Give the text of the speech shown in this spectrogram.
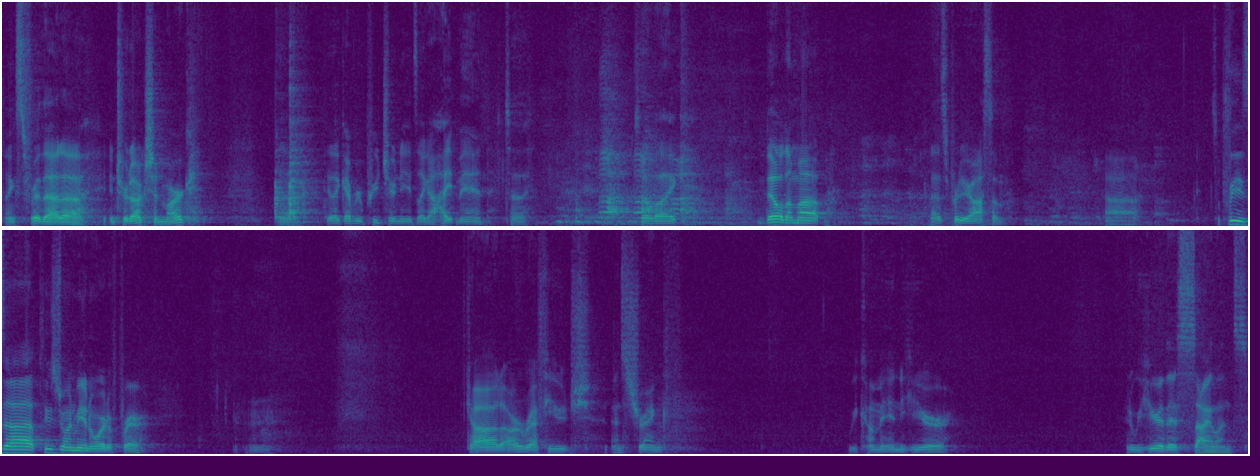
Thanks for that uh, introduction, Mark. Uh, I feel like every preacher needs like a hype man to, to like build them up. That's pretty awesome. Uh, so please, uh, please join me in a word of prayer. God, our refuge and strength, we come in here and we hear this silence.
